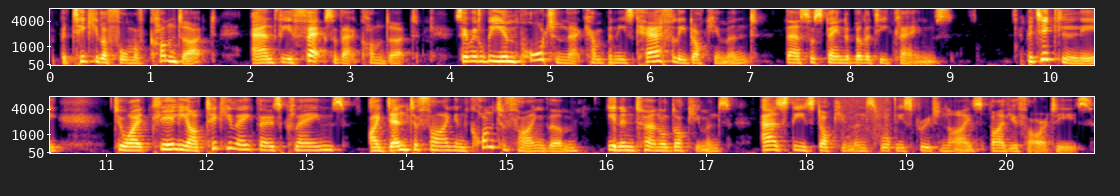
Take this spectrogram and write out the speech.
a particular form of conduct and the effects of that conduct. So it'll be important that companies carefully document their sustainability claims, particularly to clearly articulate those claims, identifying and quantifying them in internal documents, as these documents will be scrutinized by the authorities.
